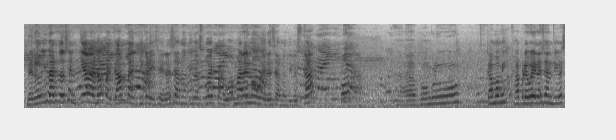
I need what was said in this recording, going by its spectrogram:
એટલે રવિવાર તો છે ને કહેવાનો, પણ કામમાં જ નીકળી જાય રજાનો દિવસ હોય પણ અમારે ન હોય રજાનો દિવસ, કા? હા, ભોંગળું. કા મમ્મી? આપણે હોય રજાનો દિવસ.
